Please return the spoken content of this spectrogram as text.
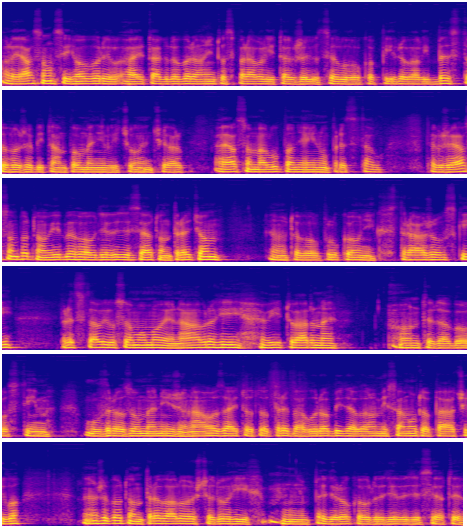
Ale ja som si hovoril, aj tak dobre, oni to spravili tak, že ju celú okopírovali, bez toho, že by tam pomenili čo len čiarku. A ja som mal úplne inú predstavu. Takže ja som potom vybehol v 93. To bol plukovník Strážovský. Predstavil som mu moje návrhy výtvarné. On teda bol s tým uzrozumený, že naozaj toto treba urobiť a veľmi sa mu to páčilo. Lenže potom trvalo ešte dlhých 5 hm, rokov do 98.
